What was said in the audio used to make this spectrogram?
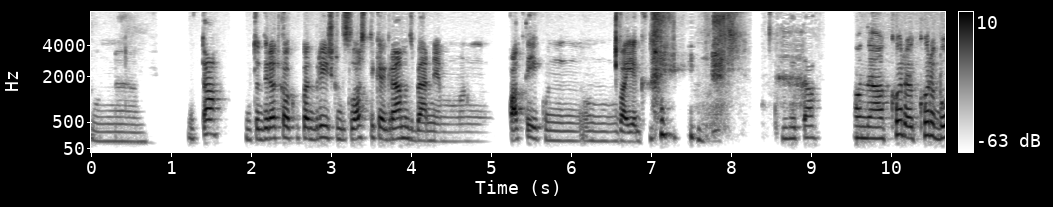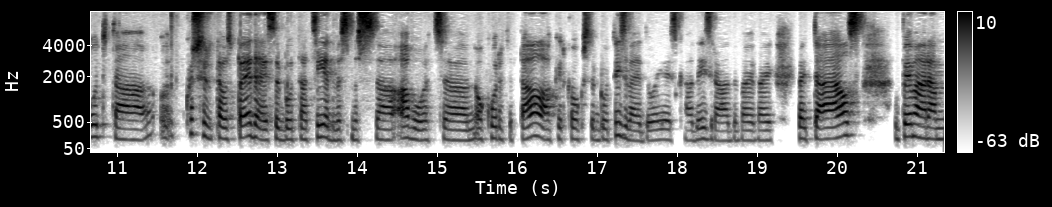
Un, un tā. Un tad ir atkal kaut kāda brīža, kad es lasu tikai grāmatas bērniem. Man patīk un, un vajag. tā. Un, kura, kura būtu tā, kurš ir tavs pēdējais, varbūt tāds iedvesmas avots, no kura tad tālāk ir kaut kas varbūt izveidojies, kāda izrāda vai, vai, vai tēls? Un, piemēram,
